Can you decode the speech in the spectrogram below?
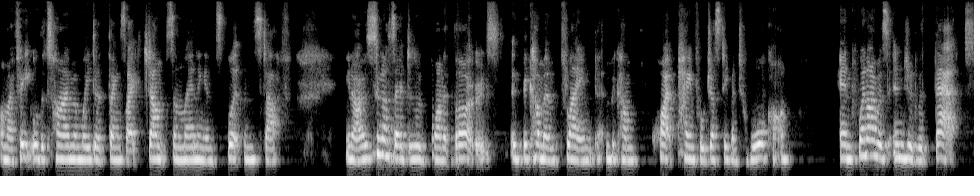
on my feet all the time and we did things like jumps and landing and split and stuff, you know, as soon as I did one of those, it'd become inflamed and become quite painful just even to walk on. And when I was injured with that,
